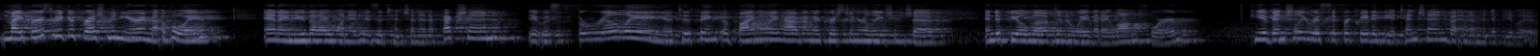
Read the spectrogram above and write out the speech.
My first week of freshman year, I met a boy, and I knew that I wanted his attention and affection. It was thrilling to think of finally having a Christian relationship and to feel loved in a way that I longed for. He eventually reciprocated the attention, but in a manipulative,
